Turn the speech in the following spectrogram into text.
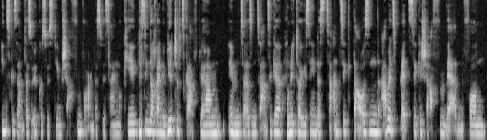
insgesamt als Ökosystem schaffen wollen, dass wir sagen, okay, wir sind auch eine Wirtschaftskraft. Wir haben im 2020er Monitor gesehen, dass 20.000 Arbeitsplätze geschaffen werden von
